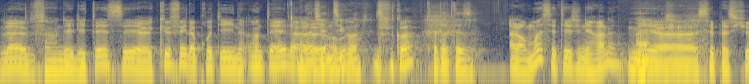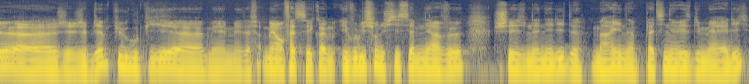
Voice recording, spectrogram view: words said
Là, enfin les, les thèses, c'est euh, que fait la protéine Intel. La tienne, c'est quoi Toi, ta thèse. Alors moi, c'était général, mais Ah. euh, c'est parce que euh, j'ai j'ai bien pu goupiller euh, mes, mes affaires. Mais en fait, c'est quand même évolution du système nerveux chez une annélide marine platinéris du Merelli.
